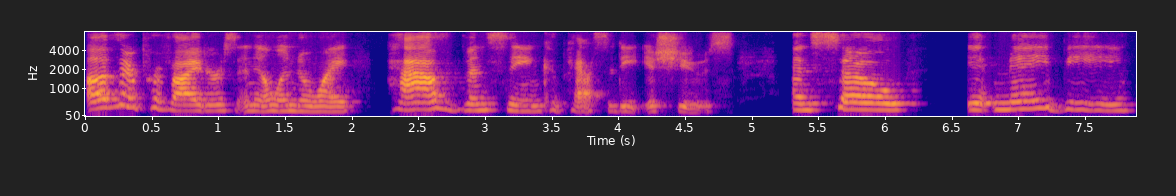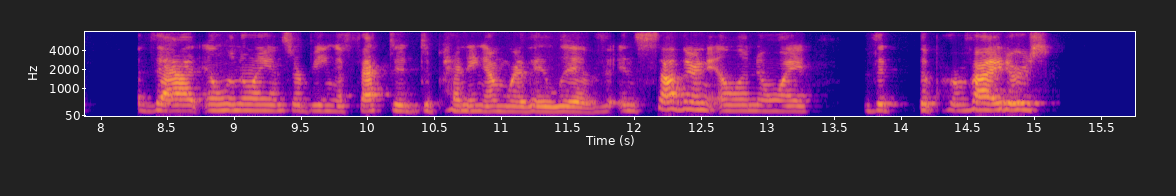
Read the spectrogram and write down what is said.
other providers in Illinois have been seeing capacity issues. And so it may be that Illinoisans are being affected depending on where they live. In Southern Illinois, the, the providers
